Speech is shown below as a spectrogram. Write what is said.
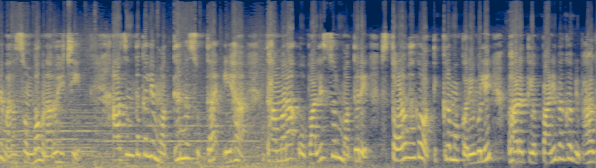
ନେବାର ସମ୍ଭାବନା ରହିଛି। ଆସନ୍ତାକାଲି ମଧ୍ୟାହ୍ନ ସୁଦ୍ଧା ଏହା ଧାମରା ଓ ବାଲେଶ୍ୱର ମଧ୍ୟରେ ସ୍ଥଳଭାଗ ଅତିକ୍ରମ କରିବ ବୋଲି ଭାରତୀୟ ପାଣିପାଗ ବିଭାଗ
